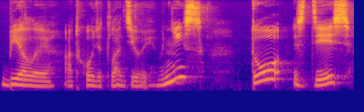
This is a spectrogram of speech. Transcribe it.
белые отходят ладьей вниз, то здесь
